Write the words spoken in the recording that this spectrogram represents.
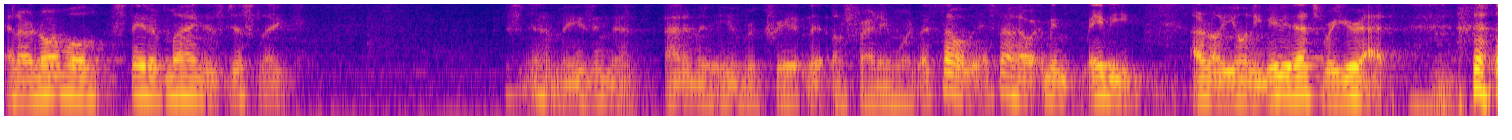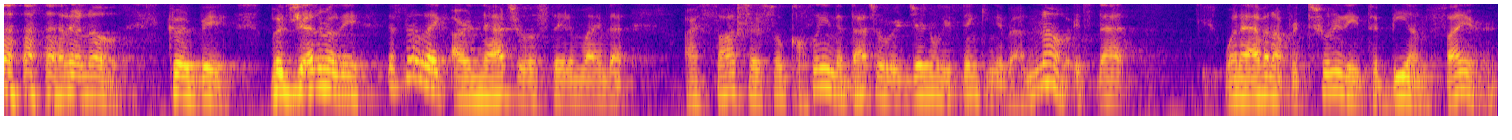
and our normal state of mind is just like, isn't it amazing that Adam and Eve were created on Friday morning? That's not. That's not how. I mean, maybe I don't know, Yoni. Maybe that's where you're at. I don't know. Could be. But generally, it's not like our natural state of mind that our thoughts are so clean that that's what we're generally thinking about. No, it's that when I have an opportunity to be on fire,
